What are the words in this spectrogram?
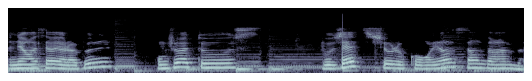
안녕하세요 여러분. Bonjour à tous. Vous êtes sur le coréen sans drame.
